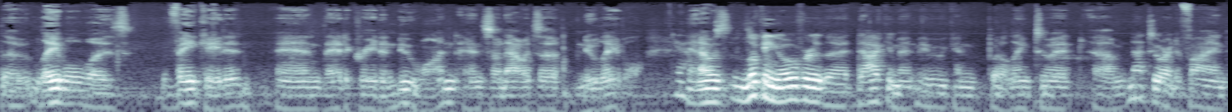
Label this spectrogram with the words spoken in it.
the label was vacated and they had to create a new one, and so now it's a new label. Yeah. And I was looking over that document, maybe we can put a link to it, um, not too hard to find.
